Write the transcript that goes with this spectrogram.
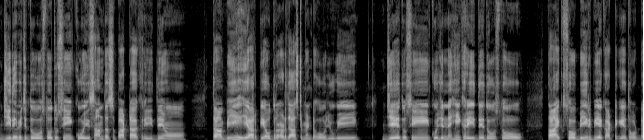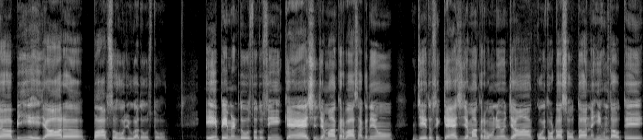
ਜਿਹਦੇ ਵਿੱਚ ਦੋਸਤੋ ਤੁਸੀਂ ਕੋਈ ਸੰਦ ਸਪਾਟਾ ਖਰੀਦਦੇ ਹੋ, ਤਾਂ 20000 ਰੁਪਏ ਉਧਰ ਐਡਜਸਟਮੈਂਟ ਹੋ ਜੂਗੀ। ਜੇ ਤੁਸੀਂ ਕੁਝ ਨਹੀਂ ਖਰੀਦਦੇ ਦੋਸਤੋ, ਤਾਂ 120 ਰੁਪਏ ਕੱਟ ਕੇ ਤੁਹਾਡਾ 20000 ਵਾਪਸ ਹੋ ਜਾਊਗਾ ਦੋਸਤੋ। ਇਹ ਪੇਮੈਂਟ ਦੋਸਤੋ ਤੁਸੀਂ ਕੈਸ਼ ਜਮ੍ਹਾਂ ਕਰਵਾ ਸਕਦੇ ਹੋ ਜੇ ਤੁਸੀਂ ਕੈਸ਼ ਜਮ੍ਹਾਂ ਕਰਵਾਉਂਦੇ ਹੋ ਜਾਂ ਕੋਈ ਤੁਹਾਡਾ ਸੌਦਾ ਨਹੀਂ ਹੁੰਦਾ ਉੱਥੇ,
